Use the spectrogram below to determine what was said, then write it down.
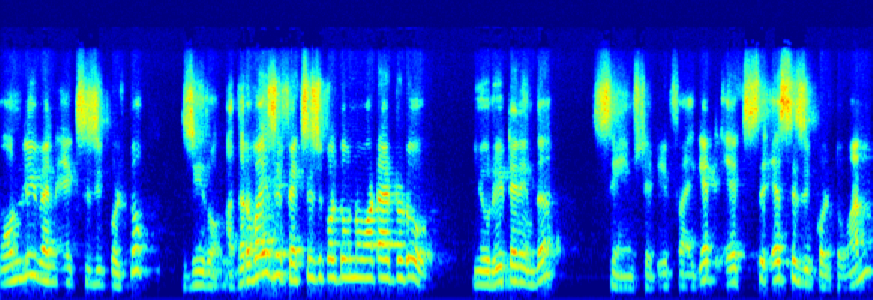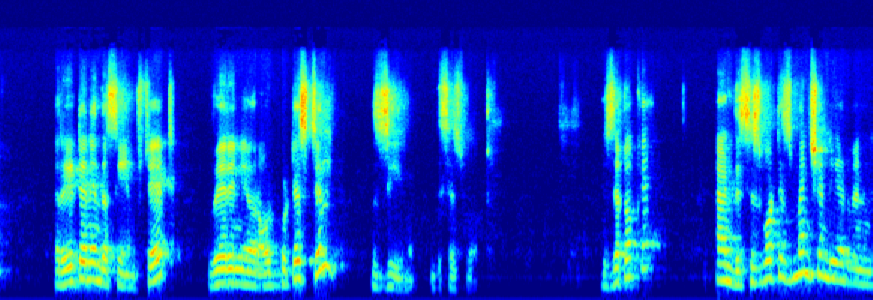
only when X is equal to zero. Otherwise, if X is equal to one, what I have to do? You retain in the same state. If I get X, S is equal to one, retain in the same state, wherein your output is still zero. This is what. Is that okay? And this is what is mentioned here when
